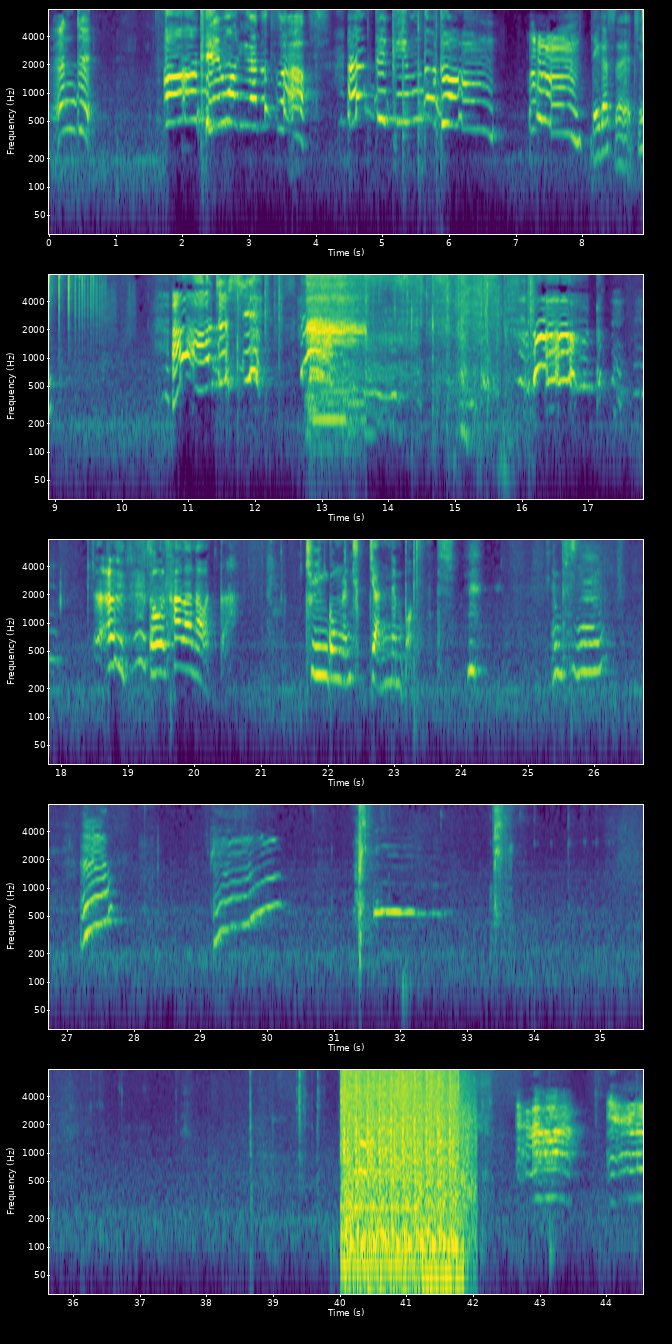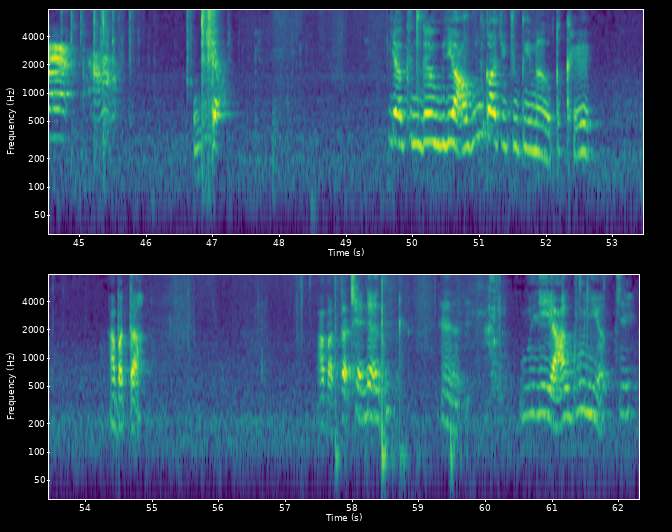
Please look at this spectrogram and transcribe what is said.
안 돼. 아, 대머리 맞았어. 안 돼, 김도동. 음, 내가 써야지. 아, 아저씨. 아, 어, 살아나왔다. 주인공은 죽지 않는 법. 무슨, 응? 응? 야. 야, 근데 우리 아군까지 죽이면 어떡해? 아, 맞다. 아, 맞다. 쟤는, 음, 우리 아군이었지.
